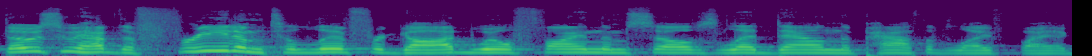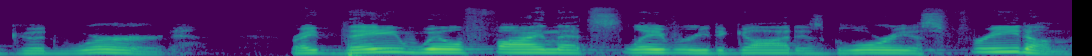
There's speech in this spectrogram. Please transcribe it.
Those who have the freedom to live for God will find themselves led down the path of life by a good word. Right? They will find that slavery to God is glorious freedom,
